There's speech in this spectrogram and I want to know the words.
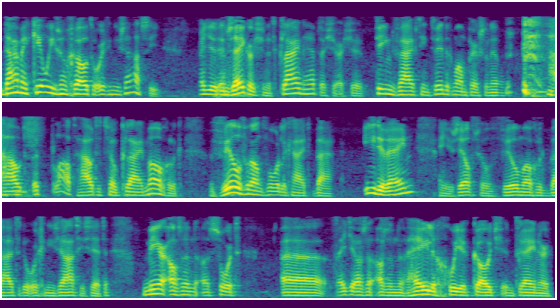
Daarmee kill je zo'n grote organisatie. Je, en zeker als je het klein hebt, als je, als je 10, 15, 20 man personeel, houd het plat. Houd het zo klein mogelijk. Veel verantwoordelijkheid bij iedereen. En jezelf zoveel mogelijk buiten de organisatie zetten. Meer als een, soort, uh, weet je, als een, als een hele goede coach, een trainer.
